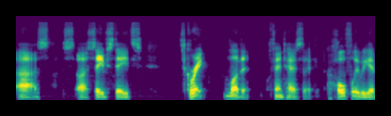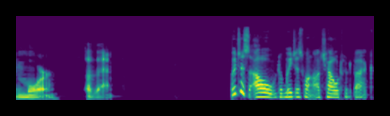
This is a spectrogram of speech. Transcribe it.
uh, s- s- uh, save states. It's great. Love it. Fantastic. Hopefully, we get more of that. We're just old and we just want our childhood back.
